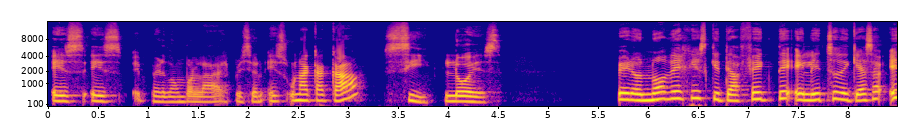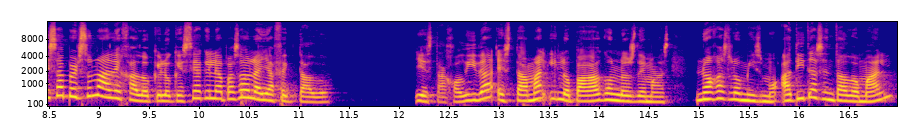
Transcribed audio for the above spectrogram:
Es, es, eh, perdón por la expresión, ¿es una caca? Sí, lo es. Pero no dejes que te afecte el hecho de que esa, esa persona ha dejado que lo que sea que le ha pasado le haya afectado y está jodida, está mal y lo paga con los demás. No hagas lo mismo. ¿A ti te ha sentado mal?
